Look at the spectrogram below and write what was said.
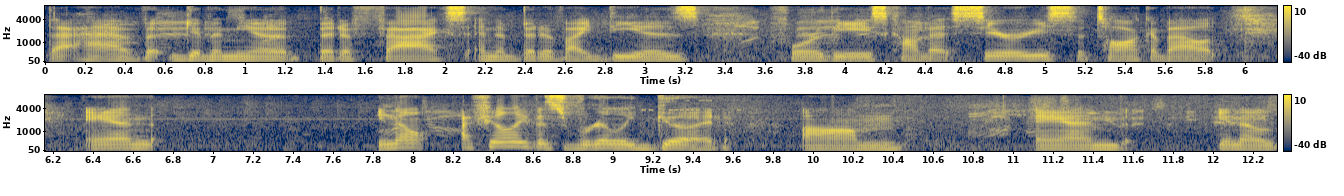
that have given me a bit of facts and a bit of ideas for the Ace Combat series to talk about. And, you know, I feel like that's really good. Um, and, you know,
